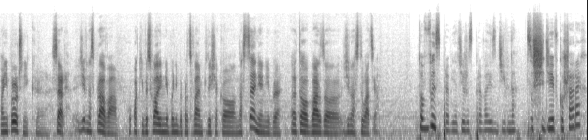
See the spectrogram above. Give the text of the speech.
Pani porucznik, e, ser, dziwna sprawa. Chłopaki wysłali mnie, bo niby pracowałem kiedyś jako na scenie niby, ale to bardzo dziwna sytuacja. To wy sprawiacie, że sprawa jest dziwna. Coś się dzieje w koszarach?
